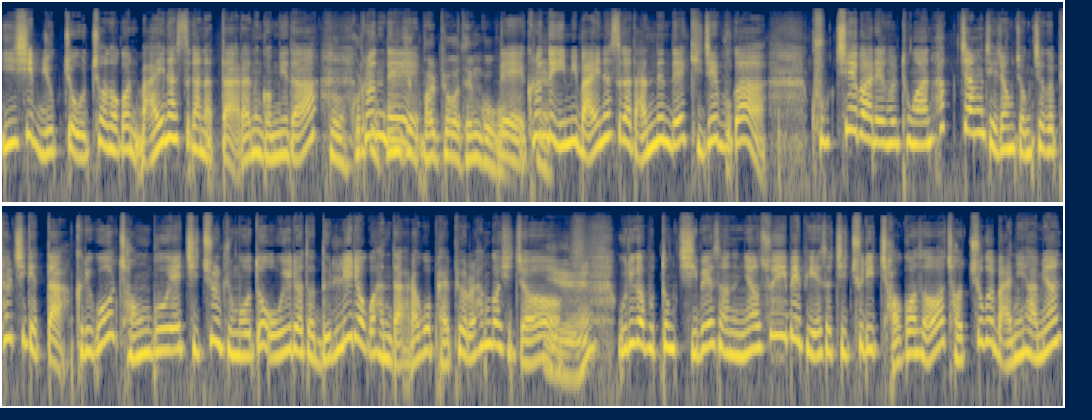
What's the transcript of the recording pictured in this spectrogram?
26조 5천억 원 마이너스가 났다라는 겁니다. 어, 그런데 발표가 된 거고. 네. 그런데 네. 이미 마이너스가 났는데 기재부가 국채 발행을 통한 확장 재정 정책을 펼치겠다. 그리고 정부의 지출 규모도 오히려 더 늘리려고 한다라고 발표를 한 것이죠. 예. 우리가 보통 집에서는요 수입에 비해서 지출이 적어서 저축을 많이 하면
